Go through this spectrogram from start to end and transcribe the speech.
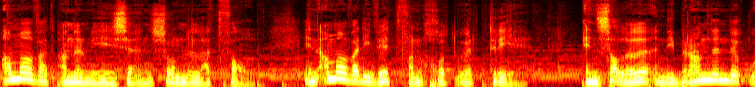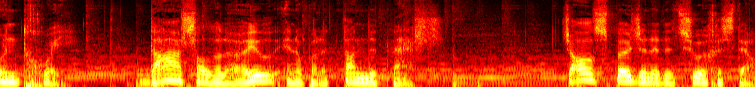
almal wat ander mense in sonde laat val en almal wat die wet van God oortree en sal hulle in die brandende oond gooi. Daar sal hulle huil en op hulle tande kners. Charles Spurgeon het dit so gestel.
